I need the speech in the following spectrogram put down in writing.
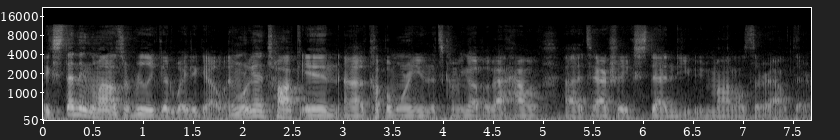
extending the model is a really good way to go. And we're going to talk in a couple more units coming up about how uh, to actually extend models that are out there.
